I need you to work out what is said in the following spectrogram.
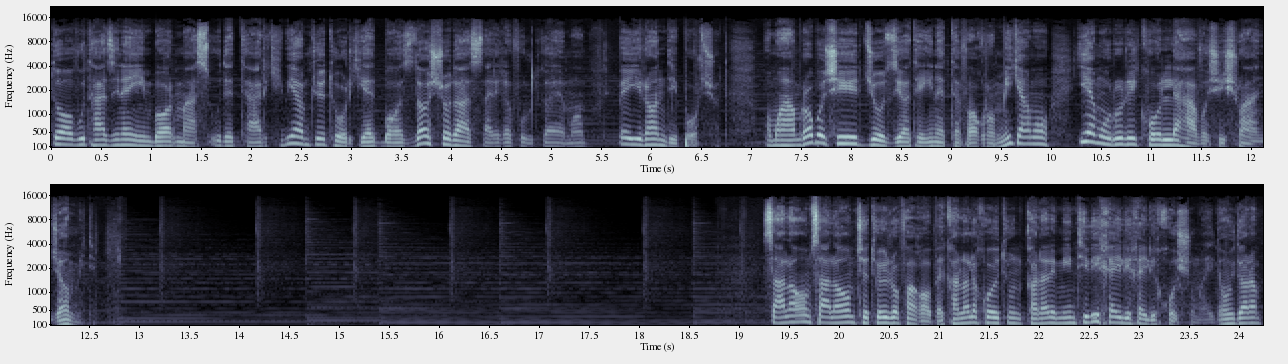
داوود هزینه این بار مسعود ترکیبی هم توی ترکیه بازداشت شد و از طریق فرودگاه امام به ایران دیپورت شد. با ما همراه باشید جزئیات این اتفاق رو میگم و یه مروری کل هواشیش رو انجام میدیم. سلام سلام چطوری رفقا؟ به کانال خودتون کانال مین TV خیلی خیلی خوش اومدید. امیدوارم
